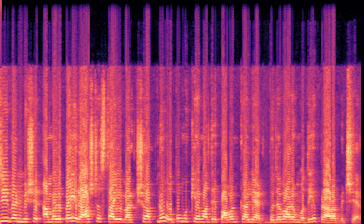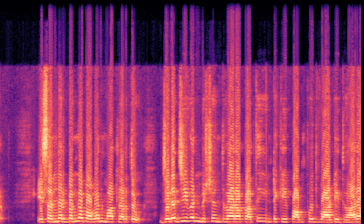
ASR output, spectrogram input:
జీవన్ మిషన్ అమలుపై రాష్ట్ర స్థాయి వర్క్షాప్ను ఉప ముఖ్యమంత్రి పవన్ కళ్యాణ్ బుధవారం ఉదయం ప్రారంభించారు. ఈ సందర్భంగా పవన్ మాట్లాడుతూ జల జీవన్ మిషన్ ద్వారా ప్రతి ఇంటికి పంపు వాటి ద్వారా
